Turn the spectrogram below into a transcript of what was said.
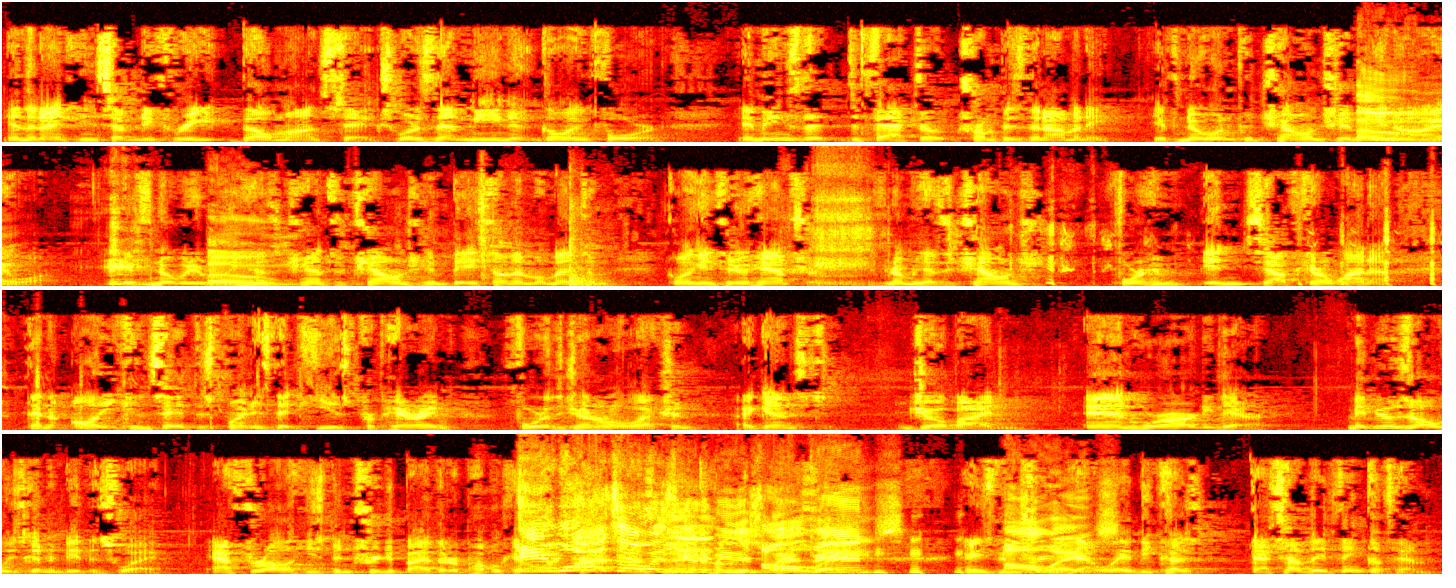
in the 1973 Belmont Stakes. What does that mean going forward? It means that de facto Trump is the nominee. If no one could challenge him in Iowa, if nobody really has a oh. chance of challenging him based on that momentum going into New Hampshire, if nobody has a challenge for him in South Carolina, then all you can say at this point is that he is preparing for the general election against Joe Biden. And we're already there. Maybe it was always going to be this way. After all, he's been treated by the Republican It was always gonna be this way, Ben. And he's been Always. treated that way because that's how they think of him.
